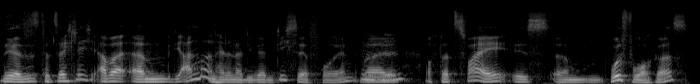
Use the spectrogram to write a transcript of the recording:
Nee, es ist tatsächlich, aber ähm, die anderen Helena, die werden dich sehr freuen, weil Mhm. auf Platz 2 ist ähm, Wolfwalkers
